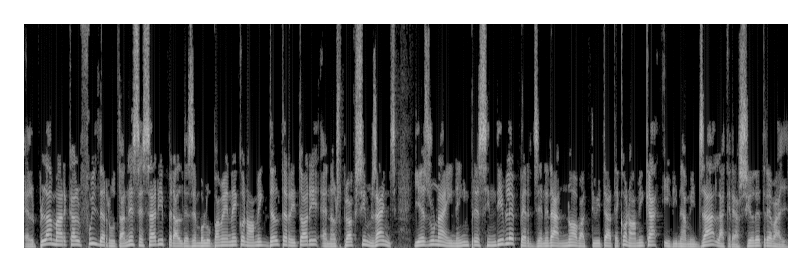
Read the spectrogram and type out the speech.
el pla marca el full de ruta necessari per al desenvolupament econòmic del territori en els pròxims anys i és una eina imprescindible per generar nova activitat econòmica i dinamitzar la creació de treball.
